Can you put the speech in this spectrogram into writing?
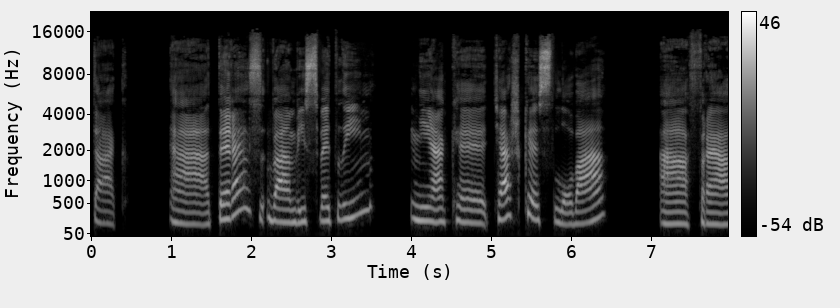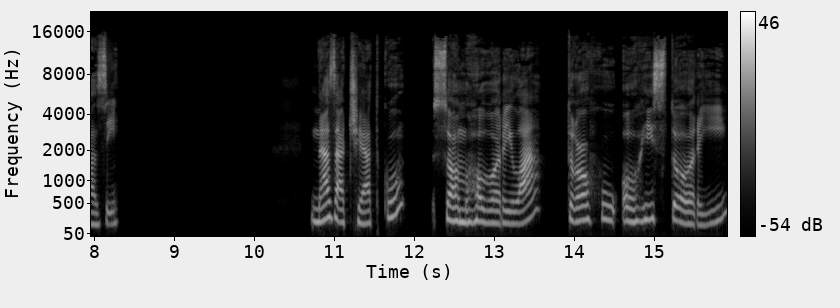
Tak, a teraz vám vysvetlím nejaké ťažké slová a frázy. Na začiatku som hovorila trochu o histórii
